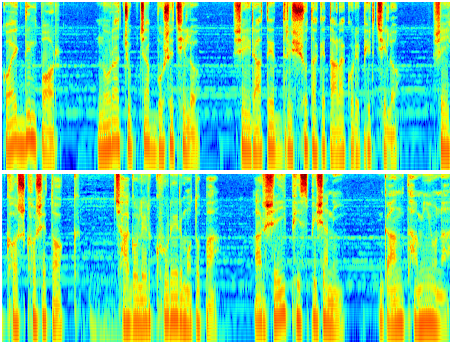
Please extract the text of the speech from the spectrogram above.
কয়েকদিন পর নোরা চুপচাপ বসেছিল। সেই রাতের দৃশ্য তাকে তাড়া করে ফিরছিল। সেই খসখসে ত্বক, ছাগলের খুরের মতো পা, আর সেই ফিসফিসানি, গান থামিও না।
